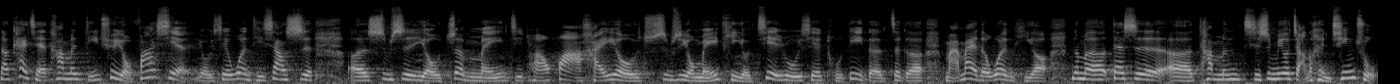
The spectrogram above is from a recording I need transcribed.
那看起来他们的确有发现有一些问题，像是呃是不是有正媒集团化，还有是不是有媒体有介入一些土地的这个买卖的问题哦。那么但是呃他们其实没有讲得很清楚。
